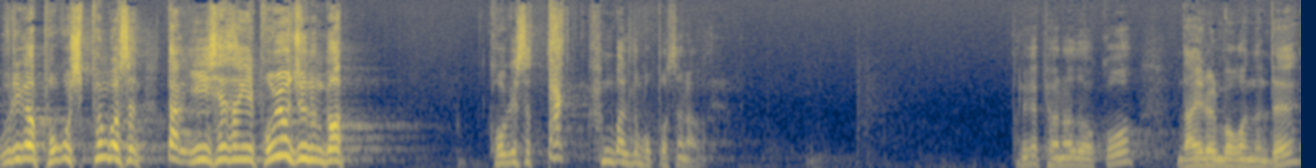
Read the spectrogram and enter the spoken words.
우리가 보고 싶은 것은 딱 이 세상이 보여주는 것 거기서 딱 한 발도 못 벗어나가요. 그러니까 변화도 없고 나이를 먹었는데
